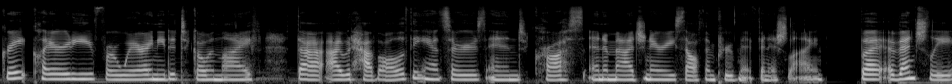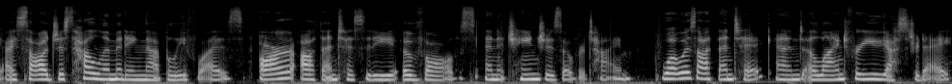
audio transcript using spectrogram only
great clarity for where I needed to go in life, that I would have all of the answers and cross an imaginary self improvement finish line. But eventually, I saw just how limiting that belief was. Our authenticity evolves and it changes over time. What was authentic and aligned for you yesterday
